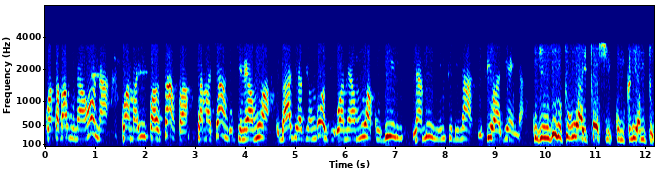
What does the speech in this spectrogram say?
kwa sababu naona kwamba hii falsafa chama changu kimeamua, baadhi ya viongozi wameamua kudili na mimi mtu binafsi, sio ajenda. Kujiuzulu tu huwa haitoshi kumklia mtu.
